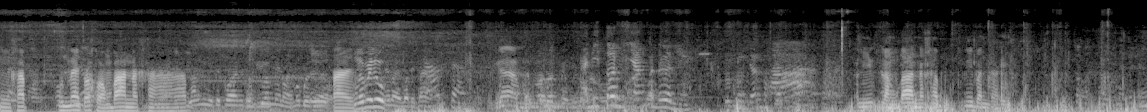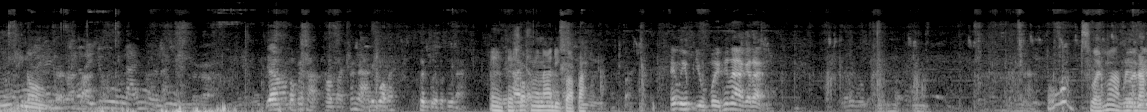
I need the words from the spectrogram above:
นี่ครับ คุณแม่เจ้าของบ้านนะครับไปเฮ้ยไม่ลูกอันนี้ต้นอิหยังคนอื่นนี่อันนี้หลังบ้านนะครับนี่บันไดอืมพี่น้องเดี๋ยวต้องไปถักเขาจากข้างหน้าดีกว่าไหมเพื่อนเปิดประตูหน้าเออไปเข้าข้างหน้าดีกว่าปะ ให้วิบอยู่ปืนข้างหน้าก็ได้โอ้สวยมากเลยหลัง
